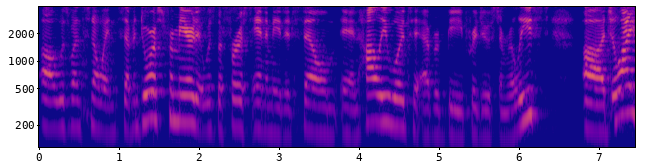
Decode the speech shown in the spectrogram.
uh, was when Snow White and the Seven Dwarfs premiered. It was the first animated film in Hollywood to ever be produced and released. Uh, July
